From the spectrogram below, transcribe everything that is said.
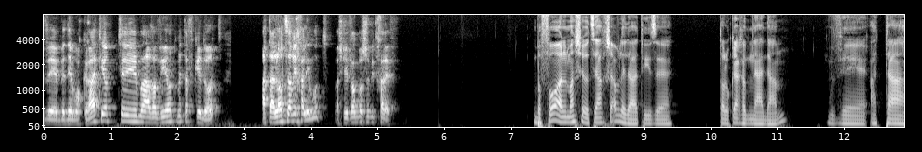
ובדמוקרטיות אה, מערביות מתפקדות, אתה לא צריך אלימות, השלטון פשוט מתחלף. בפועל, מה שיוצא עכשיו לדעתי זה, אתה לוקח את בני אדם, ואתה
